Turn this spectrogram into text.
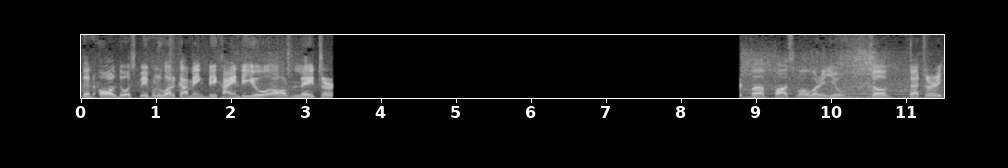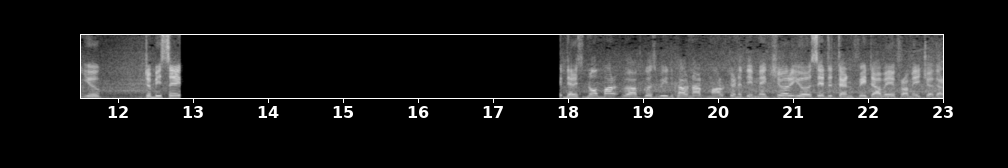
Then all those people who are coming behind you or later. Pass over you. So better you to be safe there is no mark uh, of course we have not marked anything. Make sure you sit 10 feet away from each other.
